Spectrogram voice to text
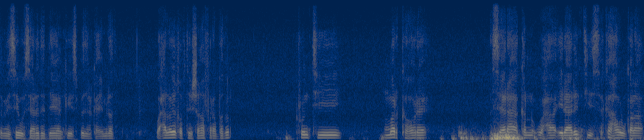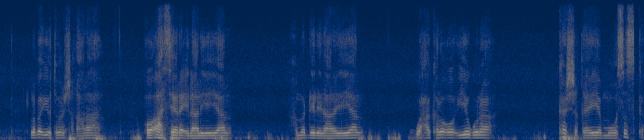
samaysay wasaaradda deegaanka iyo isbeddelka cimilada. Waxaa laga qabtay shaqo fara badan. Runtii marka hore seeraha kan waxaa ilaalintiisa ka howlgala laba iyo toban shaqaale ah oo ah seera ilaaliyayaal ama dhir ilaaliyayaal. Waxaa kale oo iyaguna ka shaqeeya moosaska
